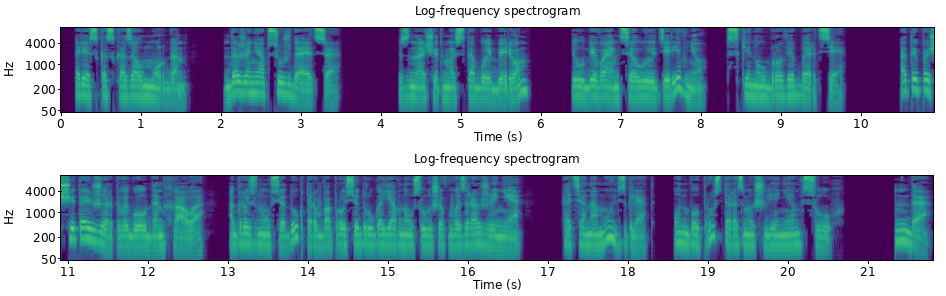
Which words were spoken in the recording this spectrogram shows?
– резко сказал Морган даже не обсуждается. Значит, мы с тобой берем и убиваем целую деревню? Скинул брови Берти. А ты посчитай жертвы Голденхалла, огрызнулся доктор в вопросе друга, явно услышав возражение. Хотя, на мой взгляд, он был просто размышлением вслух. Да.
